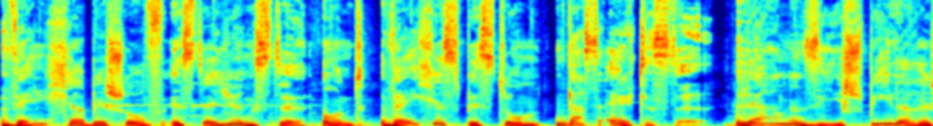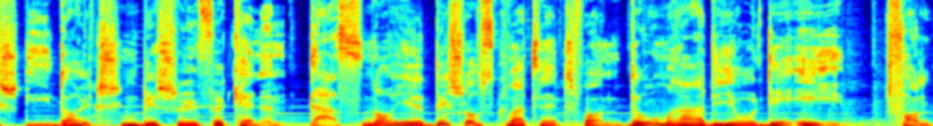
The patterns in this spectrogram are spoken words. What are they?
Welcher Bischof ist der jüngste und welches Bistum das älteste? Lernen Sie spielerisch die deutschen Bischöfe kennen. Das neue Bischofsquartett von domradio.de. Von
